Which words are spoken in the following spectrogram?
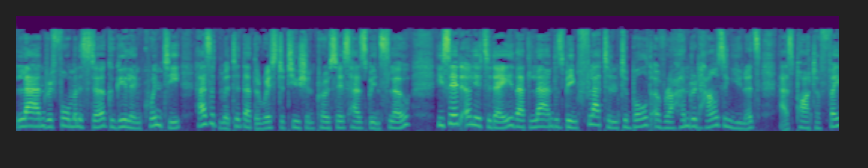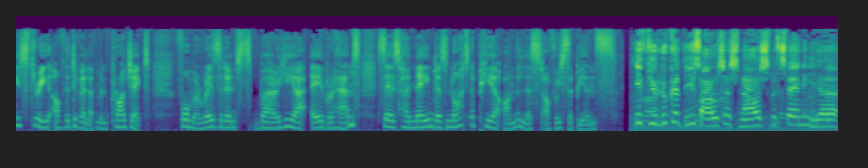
Land Reform Minister Gugile Nkwinti has admitted that the restitution process has been slow. He said earlier today that land is being flattened to build over 100 housing units as part of phase 3 of the development project. Former resident Bahia Abrahams says her name does not appear on the list of recipients. If you look at these houses now standing here,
